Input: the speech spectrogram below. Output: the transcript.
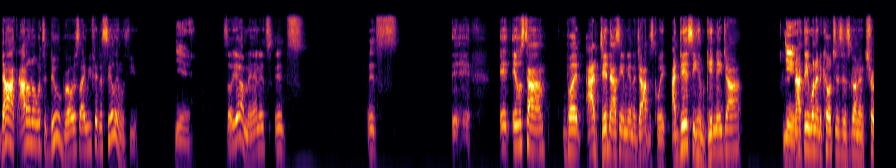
Doc, I don't know what to do, bro. It's like we've hit a ceiling with you. Yeah. So yeah, man, it's it's it's it, it, it was time, but I did not see him getting a job this quick. I did see him getting a job. Yeah. And I think one of the coaches is going to tr-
